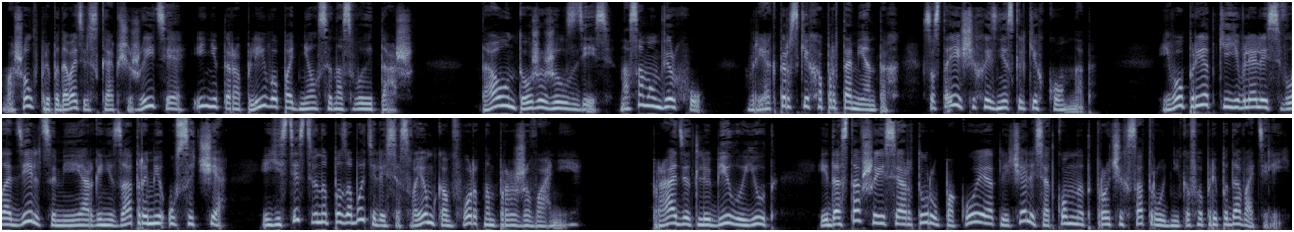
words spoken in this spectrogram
вошел в преподавательское общежитие и неторопливо поднялся на свой этаж. Да, он тоже жил здесь, на самом верху, в ректорских апартаментах, состоящих из нескольких комнат. Его предки являлись владельцами и организаторами УСЧ и, естественно, позаботились о своем комфортном проживании. Прадед любил уют и доставшиеся Артуру покои отличались от комнат прочих сотрудников и преподавателей.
